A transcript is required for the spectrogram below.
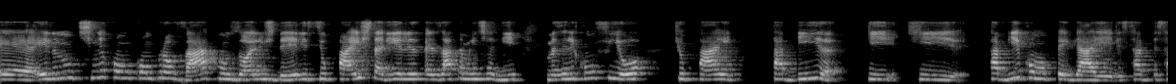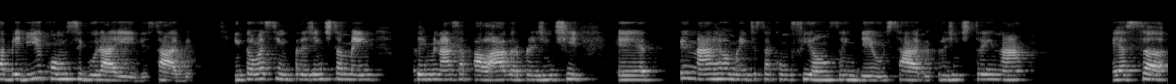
é, ele não tinha como comprovar com os olhos dele se o pai estaria exatamente ali, mas ele confiou que o pai sabia que, que sabia como pegar ele, sab, saberia como segurar ele, sabe? Então, assim, para a gente também terminar essa palavra, para a gente é, treinar realmente essa confiança em Deus, sabe? Para a gente treinar essa,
